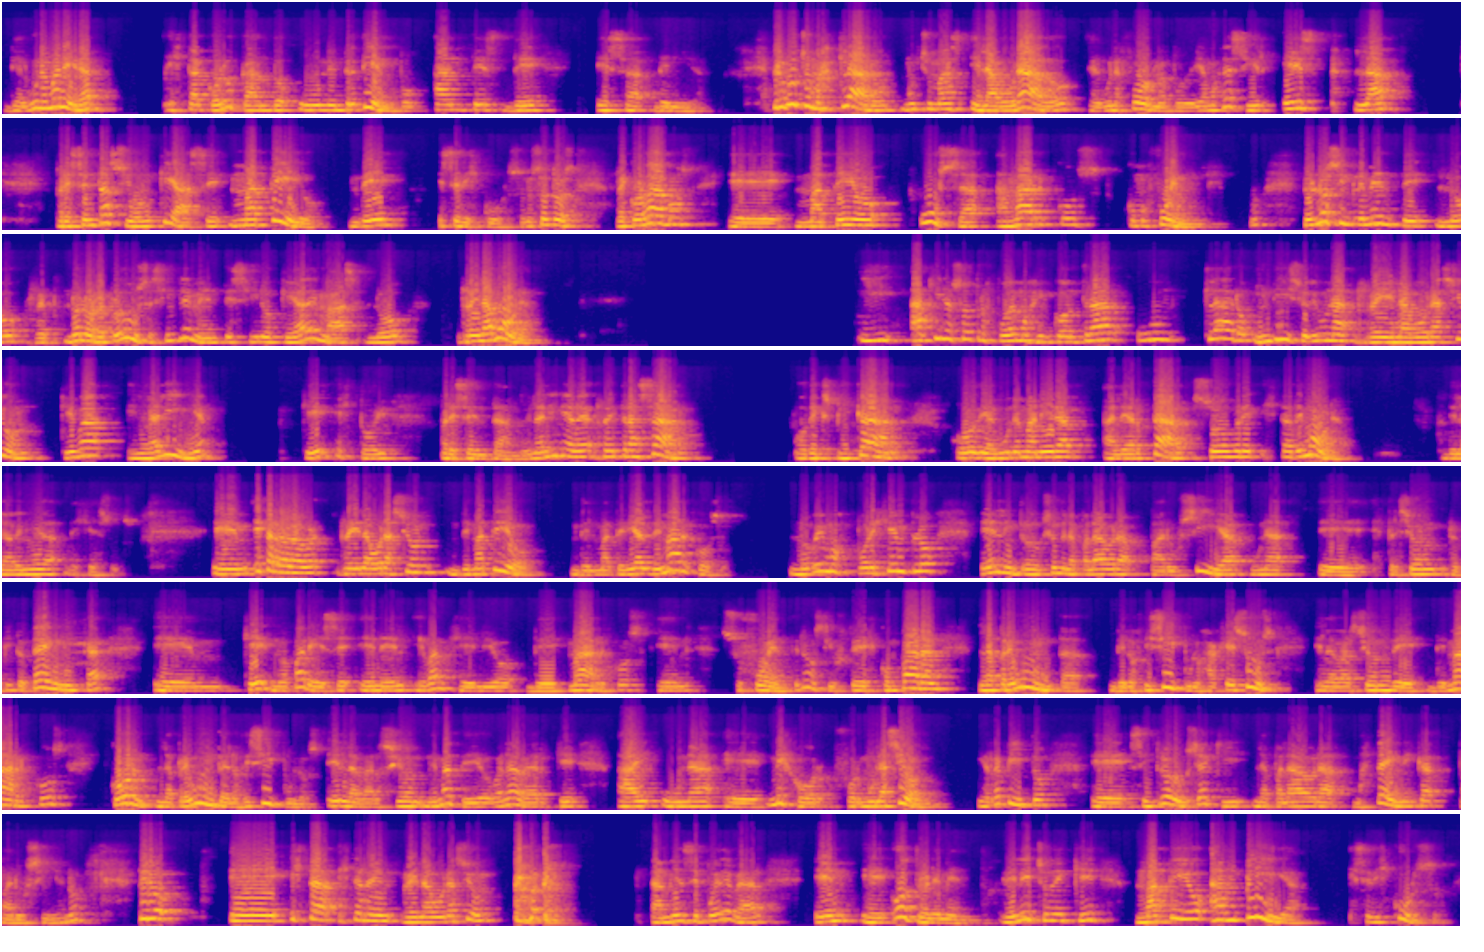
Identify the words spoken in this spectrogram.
De alguna manera está colocando un entretiempo antes de esa venida. Pero mucho más claro, mucho más elaborado, de alguna forma podríamos decir, es la presentación que hace Mateo de ese discurso. Nosotros recordamos, eh, Mateo usa a Marcos como fuente, pero no simplemente lo, no lo reproduce simplemente, sino que además lo relabora. Y aquí nosotros podemos encontrar un claro indicio de una reelaboración que va en la línea que estoy presentando, en la línea de retrasar o de explicar o de alguna manera alertar sobre esta demora de la venida de Jesús. Eh, esta reelaboración de Mateo, del material de Marcos, lo vemos, por ejemplo, en la introducción de la palabra parusía, una eh, expresión, repito, técnica, eh, que no aparece en el Evangelio de Marcos en su fuente. ¿no? Si ustedes comparan la pregunta de los discípulos a Jesús en la versión de Marcos con la pregunta de los discípulos en la versión de Mateo, van a ver que hay una eh, mejor formulación. Y repito, eh, se introduce aquí la palabra más técnica, parusía. ¿no? Pero eh, esta, esta reelaboración también se puede ver en otro elemento, en el hecho de que Mateo amplía ese discurso.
